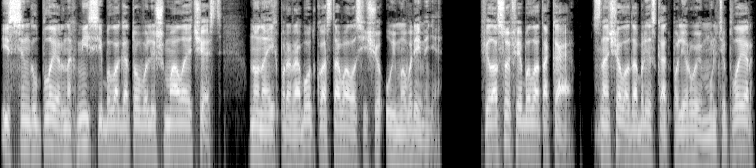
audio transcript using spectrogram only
Из синглплеерных миссий была готова лишь малая часть, но на их проработку оставалось еще уйма времени. Философия была такая. Сначала до блеска отполируем мультиплеер,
